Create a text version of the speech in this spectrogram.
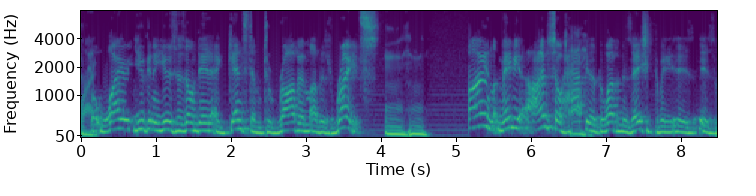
but why are you going to use his own data against him to rob him of his rights? Mm-hmm. Fine, maybe I'm so happy that the weaponization committee is is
